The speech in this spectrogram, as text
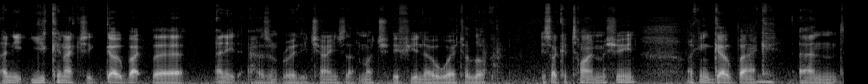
And y- you can actually go back there, and it hasn't really changed that much if you know where to look. It's like a time machine. I can go back and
